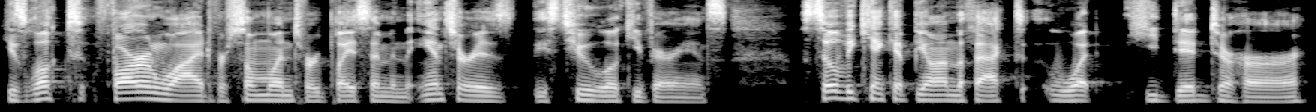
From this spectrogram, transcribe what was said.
He's looked far and wide for someone to replace him. And the answer is these two loki variants. Sylvie can't get beyond the fact what he did to her.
